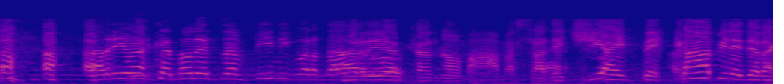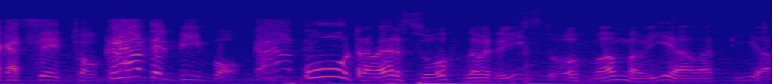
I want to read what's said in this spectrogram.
Arriva a cannone Zampini, guardate. Arriva il canno, mamma, strategia impeccabile del ragazzetto. Grande il bimbo, grande. Uh, traverso? L'avete visto? Mamma mia, Mattia.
